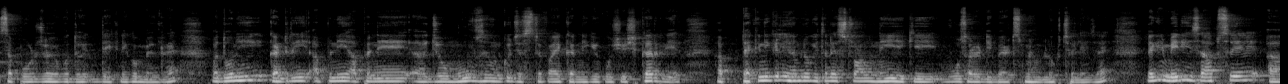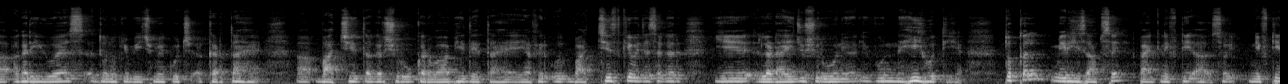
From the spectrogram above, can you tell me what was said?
सपोर्ट जो है वो देखने को मिल रहे हैं और दोनों ही कंट्री अपने अपने जो मूव्स हैं, उनको जस्टिफाई करने की कोशिश कर रही है। अब टेक्निकली हम लोग इतने स्ट्रांग नहीं है कि वो सारे डिबेट्स में हम लोग चले जाएँ। लेकिन मेरे हिसाब से अगर यूएस दोनों के बीच में कुछ करता है बातचीत अगर शुरू करवा भी देता है या फिर बातचीत की वजह से अगर ये लड़ाई जो शुरू होने वाली वो नहीं होती है तो कल मेरे हिसाब से बैंक निफ्टी सॉरी निफ्टी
